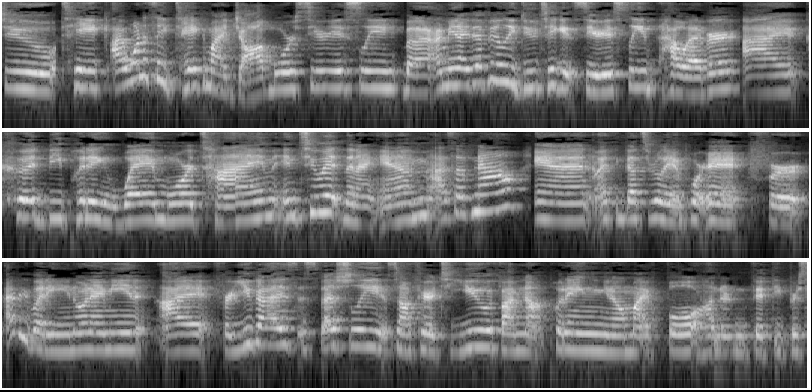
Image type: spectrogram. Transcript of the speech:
to take, I want to say take my job more seriously, but I mean, I definitely do take it seriously. However, I could be putting way more time into it than I am as of now. And I think that's really important for everybody, you know what I mean? I, for you guys especially, it's not fair to you if I'm not putting, you know, my full 150%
